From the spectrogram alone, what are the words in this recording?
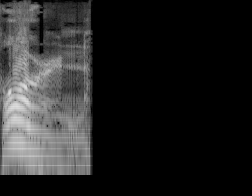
course.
